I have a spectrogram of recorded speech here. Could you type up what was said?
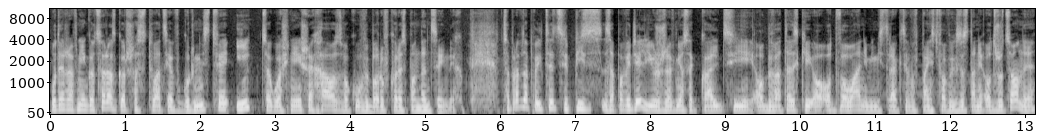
Uderza w niego coraz gorsza sytuacja w górnictwie i, co głośniejsze, chaos wokół wyborów korespondencyjnych. Co prawda politycy PiS zapowiedzieli już, że wniosek Koalicji Obywatelskiej o odwołanie ministra aktywów państwowych zostanie odrzucony,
